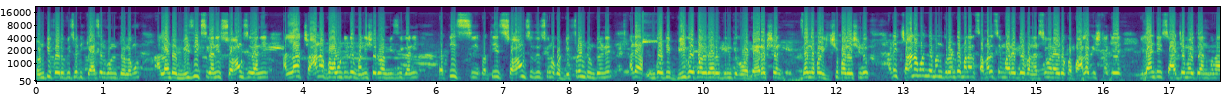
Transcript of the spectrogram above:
ట్వంటీ ఫైవ్ రూపీస్ పెట్టి క్యాసెట్ కొనుక్కోలేము. అలాంటి మ్యూజిక్స్ కానీ సాంగ్స్ కానీ అలా చాలా బాగుంటుండే మనీష్ శర్మ మ్యూజిక్ కానీ. ప్రతి ప్రతి సాంగ్స్ తీసుకుని ఒక డిఫరెంట్ ఉంటుండే. అంటే ఇంకోటి బి గోపాల్ గారు దీనికి ఒక డైరెక్షన్ నిజంగా ఇచ్చి పడేసిండు. అంటే చాలా మంది ఏమనుకున్నారు అంటే మన సమరసింహారెడ్డి ఒక నరసింహారెడ్డి ఒక బాలకృష్ణకి ఇలాంటి సాధ్యమైతే అనుకున్న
